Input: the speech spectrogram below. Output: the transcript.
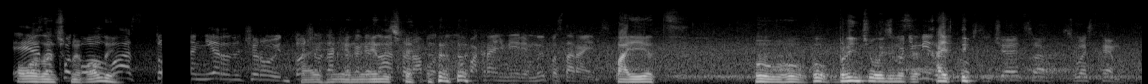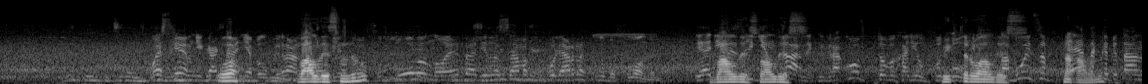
Ovozdan Этот chiqmay футбол qoldi вас точно не разочарует. Точно так же, как и наша работа. Ну, по крайней мере, мы постараемся. ho ho ho birinchi o'yinimizga Сегодня qaytdik Миддлсбро встречается с Вест Хэмом. Вест Хэм никогда О, не был грандом Валдес, ну, футбола, но это один из самых популярных клубов Лондона. И один Валдес, из Валдес. игроков, кто выходил в футбол Виктор Валдес. На капитан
